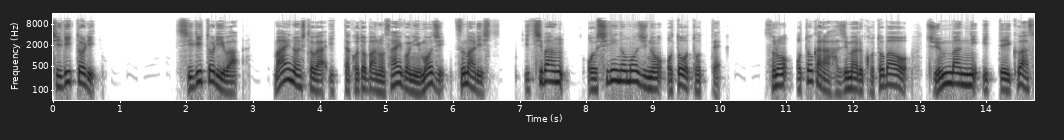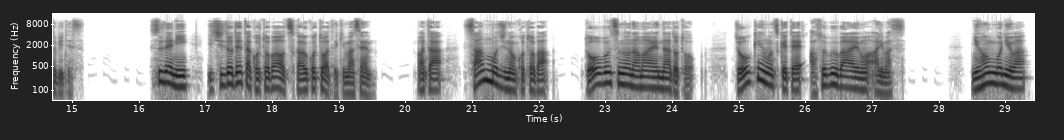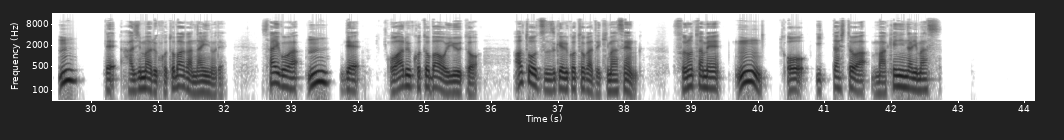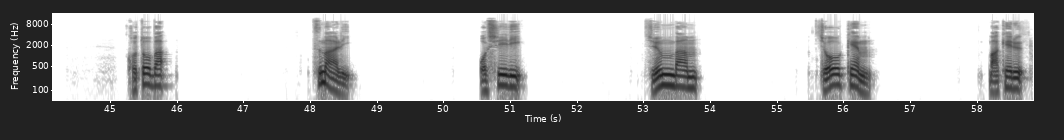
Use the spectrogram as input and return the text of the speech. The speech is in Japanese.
しりとり。しりとりは、前の人が言った言葉の最後に文字、つまり一番お尻の文字の音をとって、その音から始まる言葉を順番に言っていく遊びです。すでに一度出た言葉を使うことはできません。また、三文字の言葉、動物の名前などと条件をつけて遊ぶ場合もあります。日本語には、んで始まる言葉がないので、最後がんで終わる言葉を言うと、後を続けることができません。そのため、んを言った人は負けになります。言葉。つまりお尻。順番。条件。負ける。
